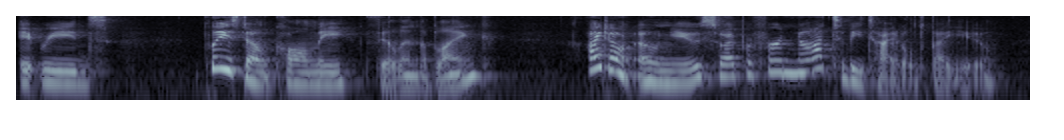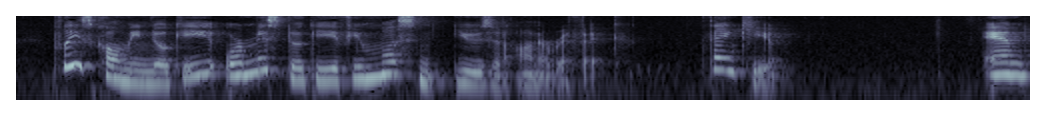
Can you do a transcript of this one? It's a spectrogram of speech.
It reads, Please don't call me fill in the blank. I don't own you, so I prefer not to be titled by you. Please call me Nookie or Miss Nookie if you mustn't use an honorific. Thank you. And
